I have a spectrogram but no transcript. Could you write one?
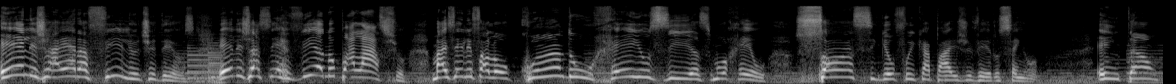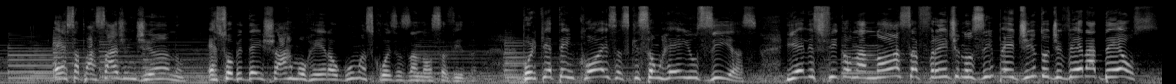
Ele já era filho de Deus, ele já servia no palácio, mas ele falou: quando o rei Uzias morreu, só assim eu fui capaz de ver o Senhor. Então, essa passagem de ano é sobre deixar morrer algumas coisas na nossa vida. Porque tem coisas que são rei Uzias, e eles ficam na nossa frente nos impedindo de ver a Deus.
